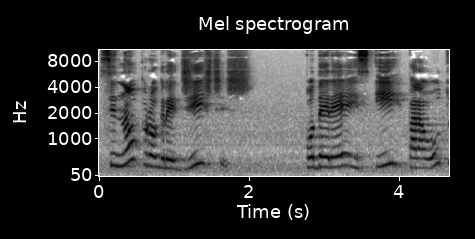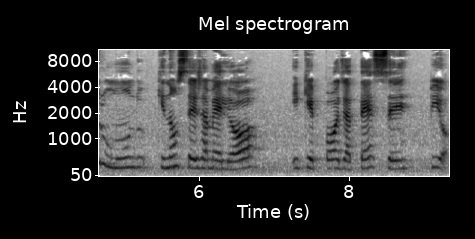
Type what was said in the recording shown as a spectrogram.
se não progredistes, podereis ir para outro mundo que não seja melhor e que pode até ser pior.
